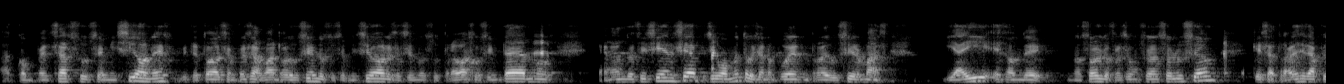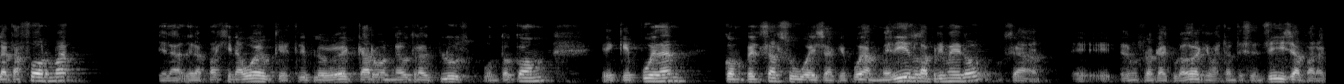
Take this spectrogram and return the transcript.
a compensar sus emisiones, ¿viste? todas las empresas van reduciendo sus emisiones, haciendo sus trabajos internos, ganando eficiencia, pues llega un momento que ya no pueden reducir más. Y ahí es donde nosotros le ofrecemos una solución, que es a través de la plataforma, de la, de la página web, que es www.carbonneutralplus.com, eh, que puedan compensar su huella, que puedan medirla primero, o sea, eh, tenemos una calculadora que es bastante sencilla para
